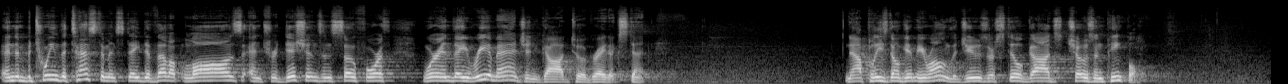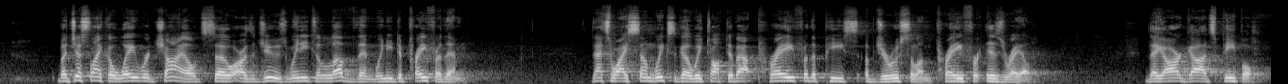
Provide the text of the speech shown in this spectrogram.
And then between the Testaments, they developed laws and traditions and so forth, wherein they reimagined God to a great extent. Now, please don't get me wrong, the Jews are still God's chosen people. But just like a wayward child, so are the Jews. We need to love them, we need to pray for them. That's why some weeks ago we talked about pray for the peace of Jerusalem, pray for Israel. They are God's people.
